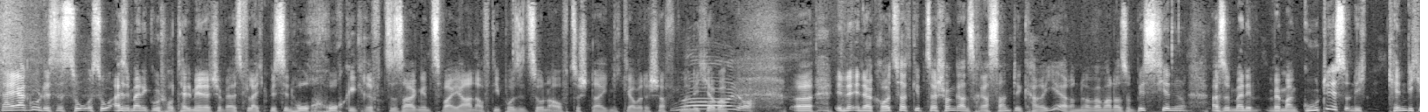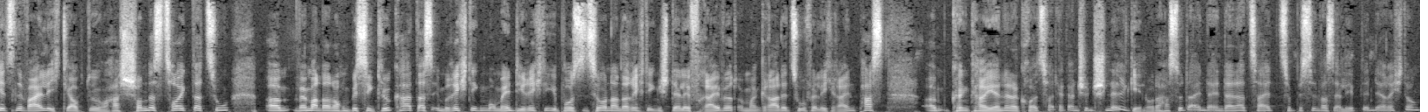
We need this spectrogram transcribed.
naja, gut, es ist so, so also ich meine, gut, Hotelmanager wäre es vielleicht ein bisschen hoch, hochgegriffen zu sagen, in zwei Jahren auf die Position aufzusteigen. Ich glaube, das schafft man Na, nicht. Aber ja. äh, in, in der Kreuzfahrt gibt es ja schon ganz rasante Karrieren, ne? wenn man da so ein bisschen, ja. also meine, wenn man gut ist und ich kenne dich jetzt eine Weile, ich glaube, du hast schon das Zeug dazu, ähm, wenn man da noch ein bisschen Glück hat, dass im richtigen Moment die richtige Position an der richtigen Stelle frei wird und man gerade zufällig reinpasst, ähm, können Karrieren in der Kreuzfahrt ja ganz schön schön schnell gehen, oder hast du da in, in deiner Zeit so ein bisschen was erlebt in der Richtung?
